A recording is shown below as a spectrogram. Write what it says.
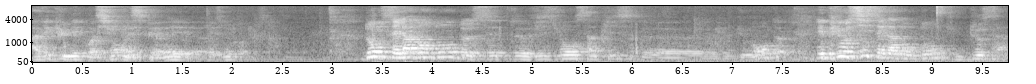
avec une équation, espérer résoudre tout ça. Donc c'est l'abandon de cette vision simpliste euh, du monde, et puis aussi c'est l'abandon de ça,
